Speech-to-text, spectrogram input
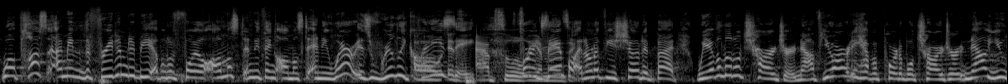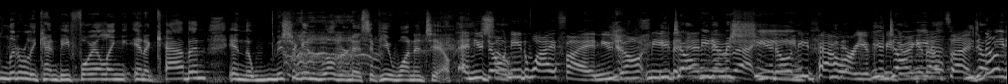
Well, plus, I mean, the freedom to be able to foil almost anything, almost anywhere is really oh, crazy. Oh, absolutely For example, amazing. I don't know if you showed it, but we have a little charger. Now, if you already have a portable charger, now you literally can be foiling in a cabin in the Michigan wilderness if you wanted to. And you don't so, need Wi-Fi, and you don't need you don't need a machine. That. You don't need power. You, you, you can be doing it outside. A, you don't Nothing.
